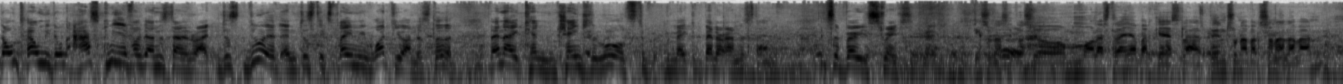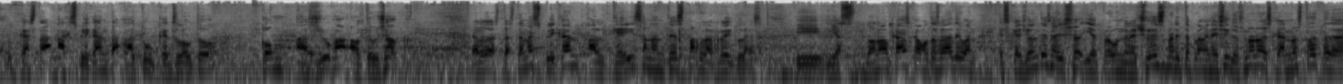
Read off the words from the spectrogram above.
don't tell me, don't ask me if I understand it right. Just do it and just explain me what you understood. Then I can change the rules to, make a better understanding. It's a very strange situation. És una situació molt estranya perquè, és clar, tens una persona davant que està explicant a tu, que ets l'autor, com es juga el teu joc. I aleshores t'estan explicant el que ells han entès per les regles. I, I es dona el cas que moltes vegades diuen és que jo entès això i et pregunten això és veritablement així? Dius, no, no, és que no es tracta de,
